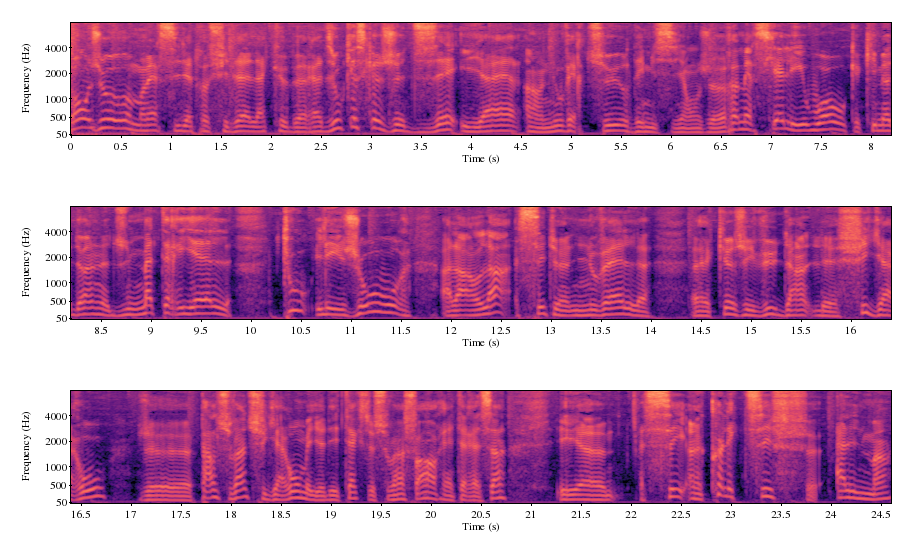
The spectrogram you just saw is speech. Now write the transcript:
Bonjour, merci d'être fidèle à Cube Radio. Qu'est-ce que je disais hier en ouverture d'émission? Je remerciais les woke qui me donnent du matériel tous les jours. Alors là, c'est une nouvelle euh, que j'ai vue dans le Figaro. Je parle souvent du Figaro, mais il y a des textes souvent fort intéressants. Et euh, c'est un collectif allemand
